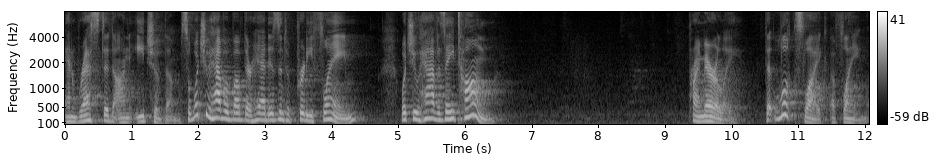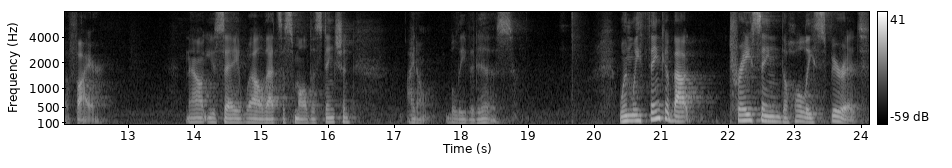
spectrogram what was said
and rested on each of them. So, what you have above their head isn't a pretty flame, what you have is a tongue, primarily, that looks like a flame of fire. Now, you say, well, that's a small distinction. I don't believe it is. When we think about tracing the Holy Spirit,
